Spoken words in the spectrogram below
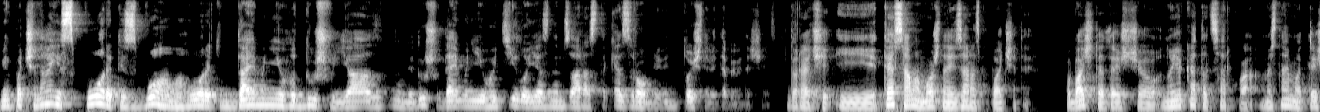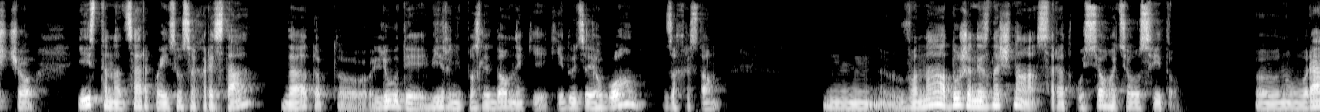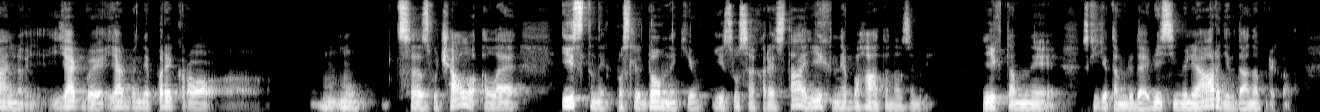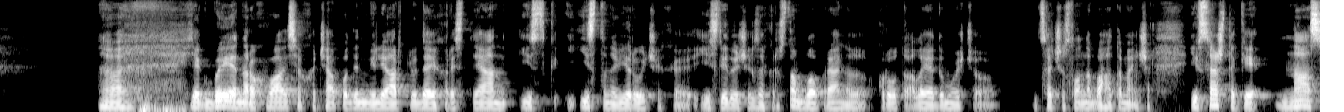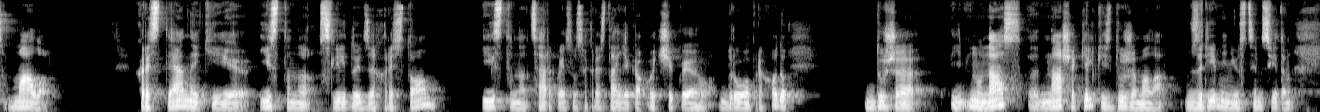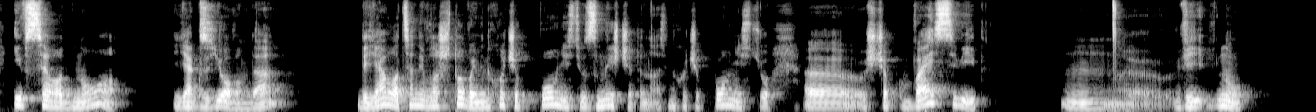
Він починає спорити з Богом, говорить: дай мені його душу, я ну не душу, дай мені його тіло, я з ним зараз таке зроблю. Він точно від тебе відречеться. До речі, і те саме можна і зараз побачити. Побачити те, що ну яка та церква? Ми знаємо те, що істинна церква Ісуса Христа, да, тобто люди, вірні послідовники, які йдуть за його Богом, за Христом, вона дуже незначна серед усього цього світу. Е, Ну, реально, як би, як би не прикро е, ну, це звучало, але істинних послідовників Ісуса Христа їх небагато на землі. Їх там не скільки там людей? 8 мільярдів, да, наприклад. Е, Якби нарахувався хоча б один мільярд людей, християн, іст- істинно віруючих і слідуючих за Христом, було б реально круто, але я думаю, що це число набагато менше. І все ж таки, нас мало. Християн, які істинно слідують за Христом, істинна церква Ісуса Христа, яка очікує його другого приходу, дуже ну, нас, наша кількість дуже мала в зрівнянні з цим світом. І все одно, як з Йовом, да? диявола це не влаштовує, він хоче повністю знищити нас, він хоче повністю, е, щоб весь світ е, ну,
